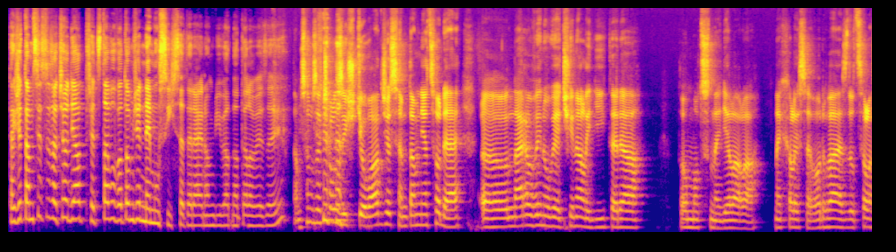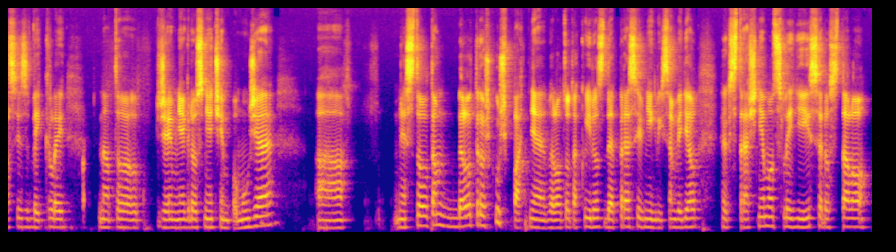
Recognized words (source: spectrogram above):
Takže tam si se začal dělat představu o tom, že nemusíš se teda jenom dívat na televizi? Tam jsem začal zjišťovat, že sem tam něco jde. E, na rovinu většina lidí teda to moc nedělala. Nechali se odvést, docela si zvykli na to, že jim někdo s něčím pomůže a město tam bylo trošku špatně, bylo to takový dost depresivní, když jsem viděl, jak strašně moc lidí se dostalo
